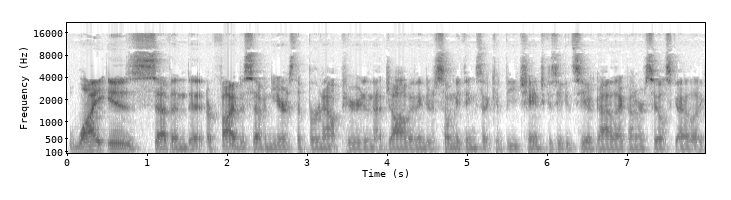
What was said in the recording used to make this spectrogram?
why is seven to or five to seven years the burnout period in that job? I think there's so many things that could be changed because you could see a guy like on our sales guy like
